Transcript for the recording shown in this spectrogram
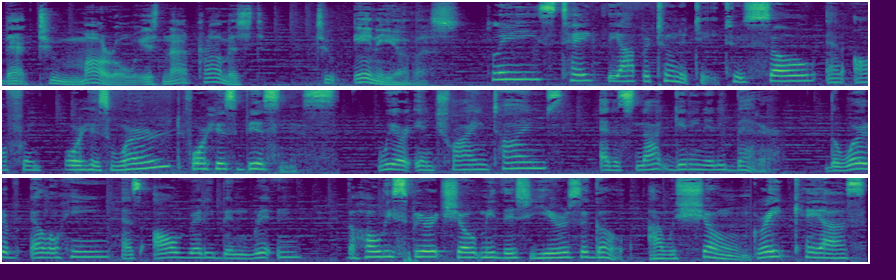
that tomorrow is not promised to any of us. Please take the opportunity to sow an offering for His Word, for His business. We are in trying times and it's not getting any better. The word of Elohim has already been written. The Holy Spirit showed me this years ago. I was shown great chaos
